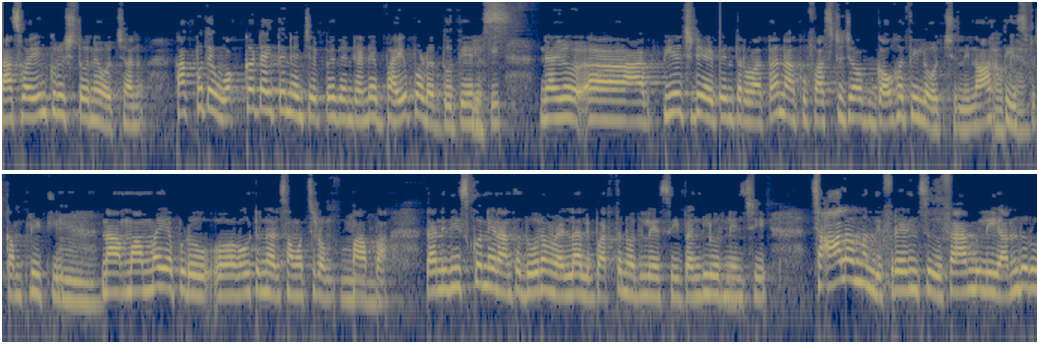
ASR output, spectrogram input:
నా స్వయం కృషితోనే వచ్చాను. కాకపోతే ఒక్కటైతే నేను చెప్పేది ఏంటంటే భయపడద్దు దేనికి. నేను పిహెచ్డి అయిపోయిన తర్వాత నాకు ఫస్ట్ జాబ్ గౌహతిలో వచ్చింది నార్త్ ఈస్ట్ కంప్లీట్లీ నా మా అమ్మాయి అప్పుడు ఒకటిన్నర సంవత్సరం పాప. దాన్ని తీసుకొని నేను అంత దూరం వెళ్ళాలి భర్తను వదిలేసి బెంగళూరు నుంచి. చాలా మంది ఫ్రెండ్స్ ఫ్యామిలీ అందరూ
